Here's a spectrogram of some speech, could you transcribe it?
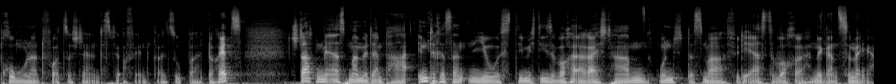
pro Monat vorzustellen. Das wäre auf jeden Fall super. Doch jetzt starten wir erstmal mit ein paar interessanten News, die mich diese Woche erreicht haben. Und das war für die erste Woche eine ganze Menge.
